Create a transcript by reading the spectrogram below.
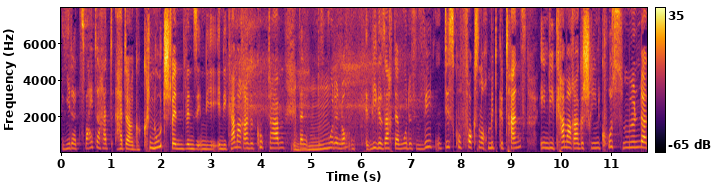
jeder zweite hat, hat da geknutscht, wenn, wenn sie in die, in die Kamera geguckt haben. Dann das wurde noch, wie gesagt, da wurde für wilden Disco Fox noch mitgetanzt, in die Kamera geschrien, Kussmünder,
